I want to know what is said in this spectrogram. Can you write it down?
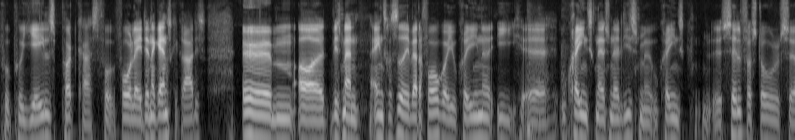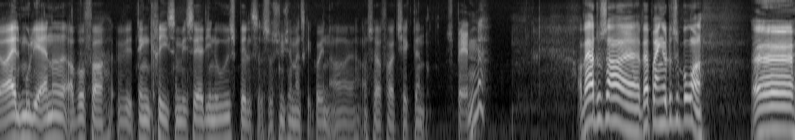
på, på Yales podcast forlag. Den er ganske gratis. Øhm, og hvis man er interesseret i, hvad der foregår i Ukraine, i øh, ukrainsk nationalisme, ukrainsk øh, selvforståelse og alt muligt andet, og hvorfor øh, den krig, som vi ser lige nu udspille sig, så synes jeg, man skal gå ind og, øh, og sørge for at tjekke den. Spændende. Og hvad, er du så, øh, hvad bringer du til bordet? Øh,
